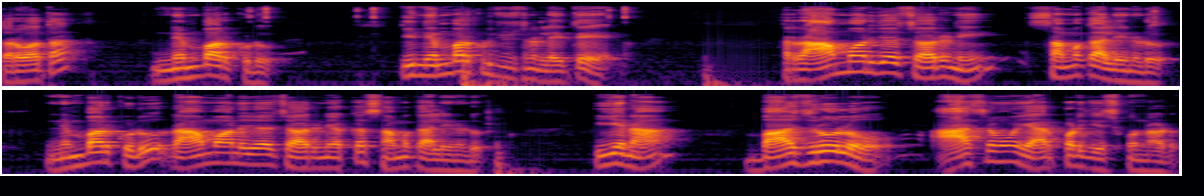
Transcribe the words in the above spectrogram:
తర్వాత నింబార్కుడు. ఈ నింబార్కుడు చూసినట్లయితే రామానుజాచార్యుని సమకాలీనుడు. నింబార్కుడు రామానుజాచార్యుని యొక్క సమకాలీనుడు. ఈయన బాజ్రోలో ఆశ్రమం ఏర్పాటు చేసుకున్నాడు.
